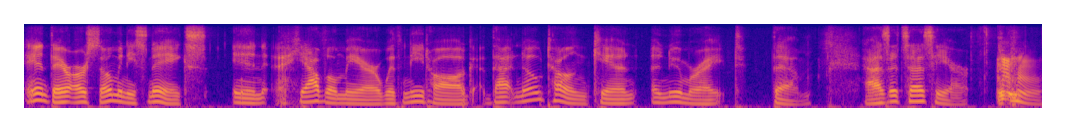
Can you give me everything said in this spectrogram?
And there are so many snakes in Hvergelmir with Nidhogg that no tongue can enumerate them. As it says here,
